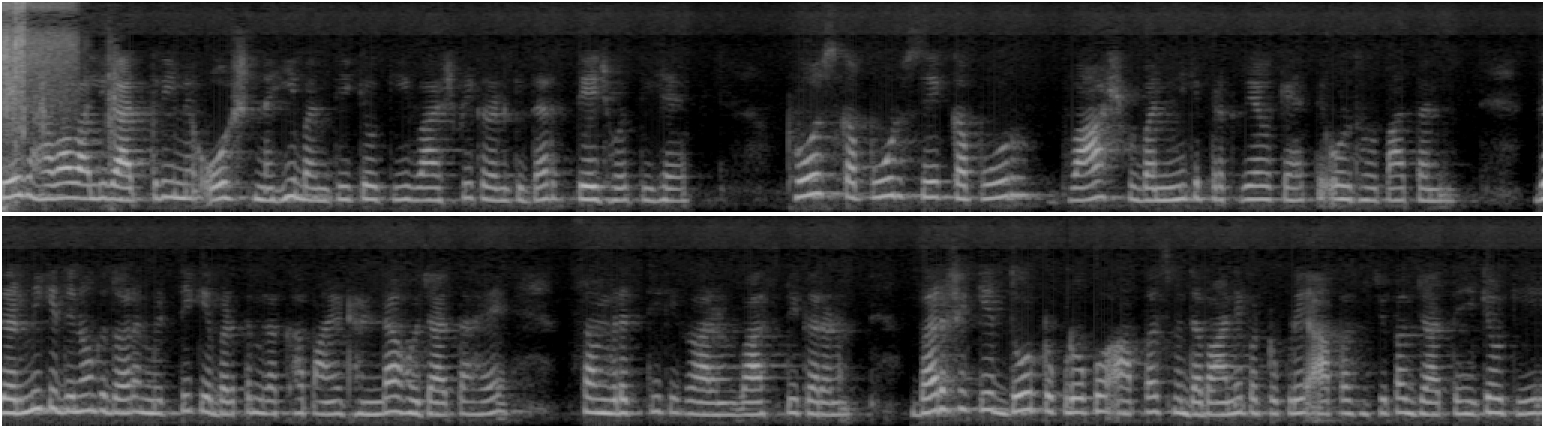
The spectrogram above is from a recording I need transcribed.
तेज हवा वाली रात्रि में ओश नहीं बनती क्योंकि वाष्पीकरण की दर तेज होती है। ठोस कपूर से कपूर वाष्प बनने की प्रक्रिया को कहते ऊर्ध्वपातन गर्मी के दिनों के दौरान मिट्टी के बर्तन में रखा पानी ठंडा हो जाता है संवृत्ति के कारण, वाष्पीकरण। बर्फ़ के दो टुकड़ों को आपस में दबाने पर टुकड़े आपस में चिपक जाते हैं क्योंकि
